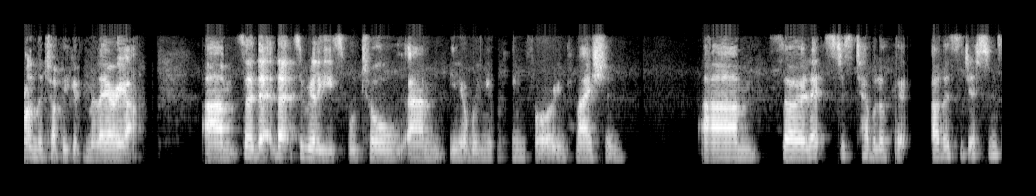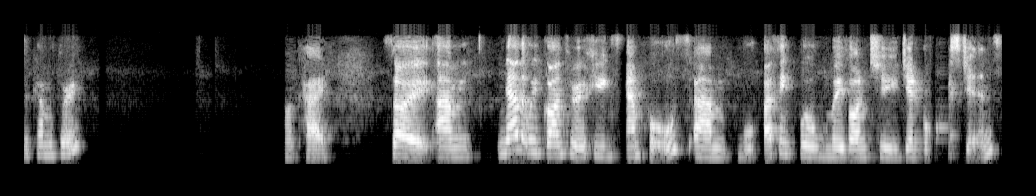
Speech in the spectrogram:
on the topic of malaria. Um, so that that's a really useful tool, um, you know, when you're looking for information. So let's just have a look at other suggestions that come through. Okay, so now that we've gone through a few examples, um, I think we'll move on to general questions.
